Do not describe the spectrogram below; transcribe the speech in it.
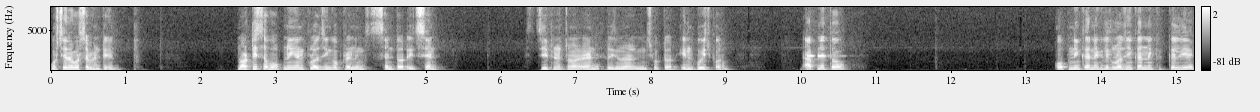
Question number seventeen notice of opening and closing of training centre is sent chief inspector and regional inspector in who form? आपने तो ओपनिंग करने के लिए, क्लोजिंग करने के लिए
